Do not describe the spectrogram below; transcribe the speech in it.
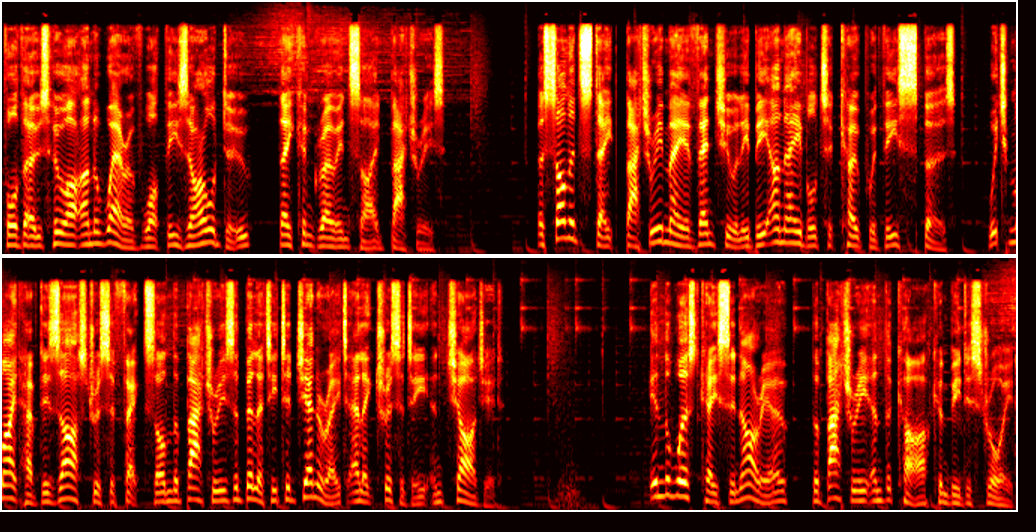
For those who are unaware of what these are or do, they can grow inside batteries. A solid-state battery may eventually be unable to cope with these spurs, which might have disastrous effects on the battery's ability to generate electricity and charge it. In the worst-case scenario, the battery and the car can be destroyed.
